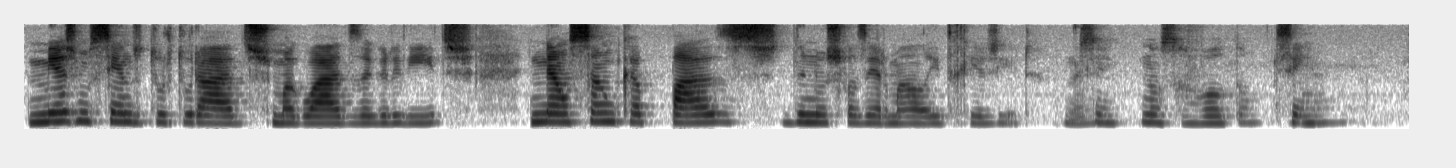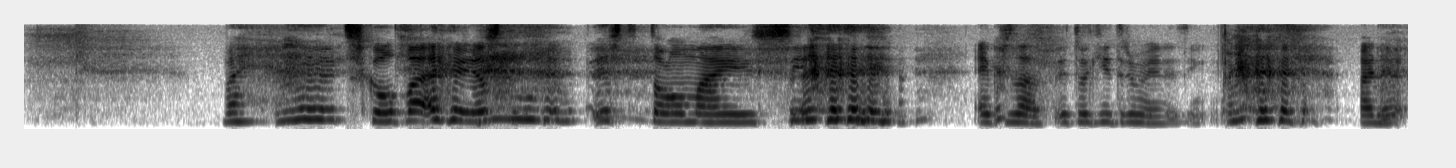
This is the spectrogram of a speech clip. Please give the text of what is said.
mesmo sendo torturados, magoados, agredidos, não são capazes de nos fazer mal e de reagir. Não é? Sim, não se revoltam. Sim. Bem, Desculpa, este, este tom mais. é pesado, eu estou aqui a tremer assim. Olha,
